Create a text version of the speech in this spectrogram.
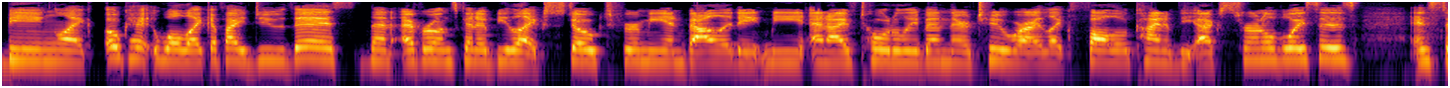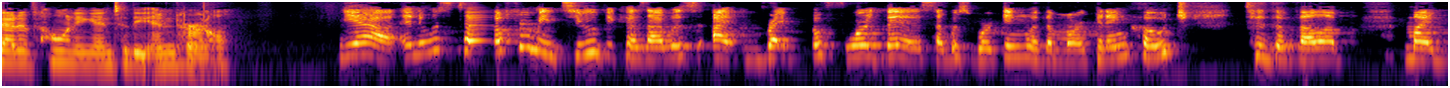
being like, okay, well, like if I do this, then everyone's going to be like stoked for me and validate me. And I've totally been there too, where I like follow kind of the external voices instead of honing into the internal. Yeah, and it was tough for me too because I was I right before this, I was working with a marketing coach to develop my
